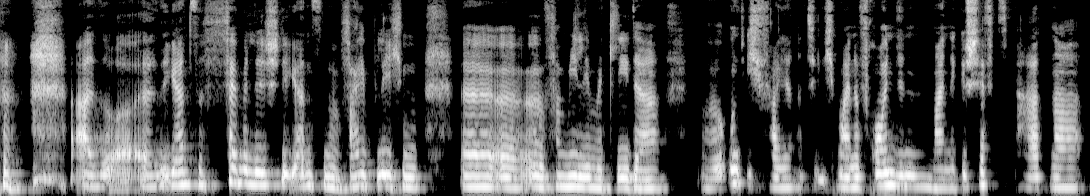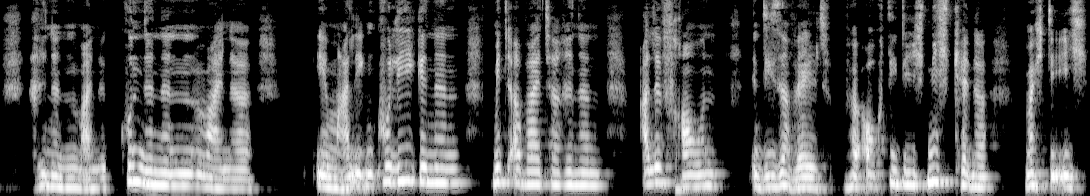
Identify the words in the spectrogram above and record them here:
also äh, die ganze Family, die ganzen weiblichen äh, äh, Familienmitglieder. Äh, und ich feiere natürlich meine Freundinnen, meine Geschäftspartnerinnen, meine Kundinnen, meine ehemaligen Kolleginnen, Mitarbeiterinnen, alle Frauen in dieser Welt, auch die, die ich nicht kenne, möchte ich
